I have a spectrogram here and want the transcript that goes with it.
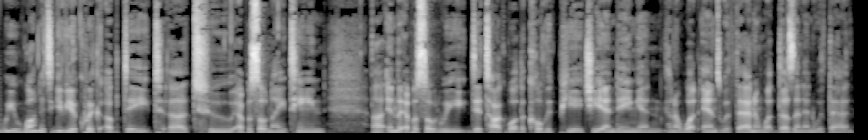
We wanted to give you a quick update uh, to episode 19. Uh, in the episode, we did talk about the COVID PHE ending and kind of what ends with that and what doesn't end with that.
